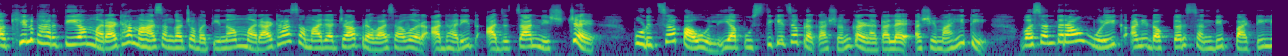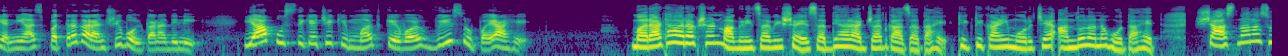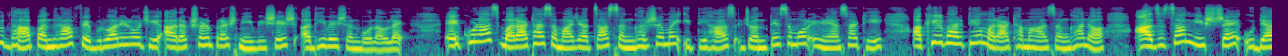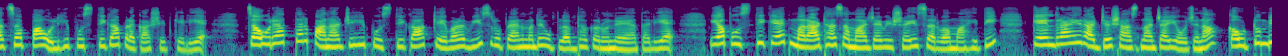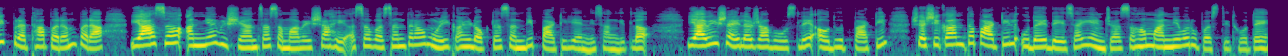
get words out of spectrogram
अखिल भारतीय मराठा महासंघाच्या वतीनं मराठा समाजाच्या प्रवासावर आधारित आजचा निश्चय पुढचं पाऊल या पुस्तिकेचं प्रकाशन करण्यात आलंय. अशी माहिती वसंतराव मुळीक आणि डॉक्टर संदीप पाटील यांनी आज पत्रकारांशी बोलताना दिली. या पुस्तिकेची किंमत केवळ वीस रुपये आहे. मराठा आरक्षण मागणीचा विषय सध्या राज्यात गाजत आहे. ठिकठिकाणी मोर्चे आंदोलनं होत आहेत. शासनानं सुद्धा पंधरा फेब्रुवारी रोजी आरक्षण प्रश्नी विशेष अधिवेशन बोलावलंय. एकूणच मराठा समाजाचा संघर्षमय इतिहास जनतेसमोर येण्यासाठी अखिल भारतीय मराठा महासंघानं आजचा निश्चय उद्याचं पाऊल ही पुस्तिका प्रकाशित केली आहे. चौऱ्याहत्तर पानाची ही पुस्तिका केवळ वीस रुपयांमध्ये उपलब्ध करून देण्यात आली आहे. या पुस्तिकेत मराठा समाजाविषयी सर्व माहिती केंद्र आणि राज्य शासनाच्या योजना कौटुंबिक प्रथा परंपरा यासह अन्य विषयांचा समावेश आहे असं वसंतराव मुळीक आणि डॉक्टर संदीप पाटील यांनी सांगितलं. यावेळी शैलजा भोसले अवधूत पाटील शशिकांत पाटील उदय देसाई यांच्यासह मान्यवर उपस्थित होते.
